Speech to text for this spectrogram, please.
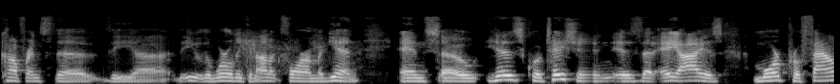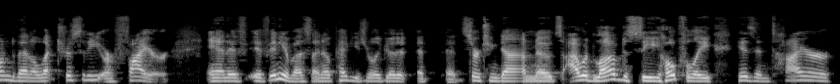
conference, the the, uh, the, the World Economic Forum again, And so his quotation is that AI is more profound than electricity or fire. And if, if any of us, I know Peggy's really good at, at, at searching down notes. I would love to see hopefully his entire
